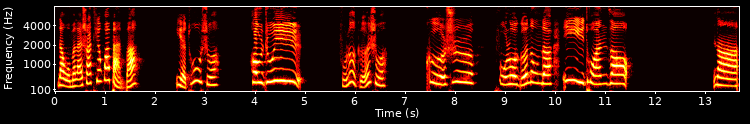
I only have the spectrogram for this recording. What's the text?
那我们来刷天花板吧，野兔说：“好主意。”弗洛格说：“可是弗洛格弄得一团糟。”那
